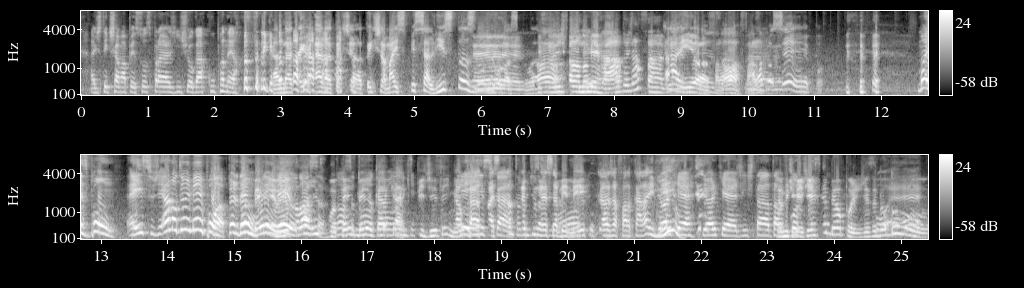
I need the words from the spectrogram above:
a gente tem que chamar pessoas pra gente jogar a culpa nelas, tá Ah, ligado? nós tem, ah, tem que chamar, tem que chamar especialistas no É, negócio. se a gente fala o nome exato. errado, já sabe. né? Aí, ó, Exato, fala, ó, fala você, pô. Mas bom, é isso, gente. Ah, não, tem um e-mail, porra! Perdão, tem, e-mail, nossa. isso, pô, nossa, tem e-mail, o cara quer despedir, tem É, e-mail. Que cara isso, faz cara, tanto tempo que não recebe e-mail que o cara já fala, caralho, Pior e-mail? que é, pior que é. A gente tá. tá Não, ficou- a gente recebeu, pô. A gente recebeu Pô, do. é.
